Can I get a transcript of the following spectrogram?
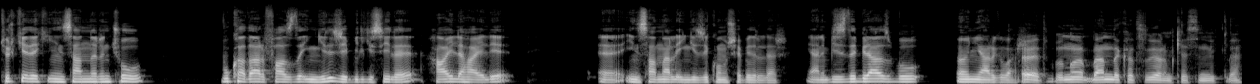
Türkiye'deki insanların çoğu bu kadar fazla İngilizce bilgisiyle hayli hayli e, insanlarla İngilizce konuşabilirler. Yani bizde biraz bu ön yargı var. Evet buna ben de katılıyorum kesinlikle.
